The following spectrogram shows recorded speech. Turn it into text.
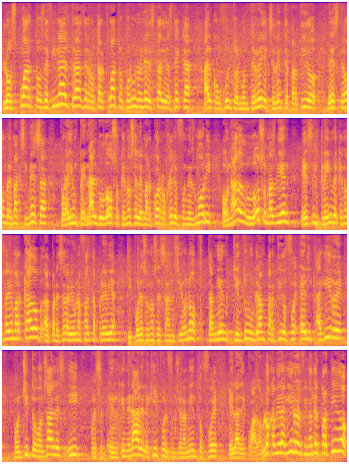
los cuartos de final tras derrotar 4 por 1 en el Estadio Azteca al conjunto del Monterrey. Excelente partido de este hombre Maxi Mesa. Por ahí un penal dudoso que no se le marcó a Rogelio Funes Mori, o nada dudoso, más bien es increíble que no se haya marcado. Al parecer había una falta previa y por eso no se sancionó. También quien tuvo un gran partido fue Eric Aguirre, Ponchito González y pues en general el equipo, el funcionamiento fue el adecuado. Habló Javier Aguirre al final del partido,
